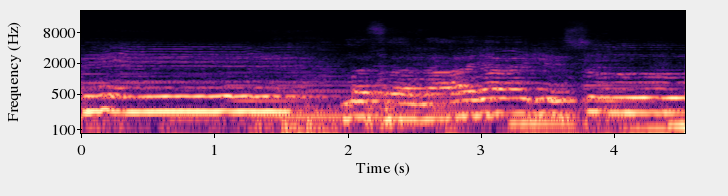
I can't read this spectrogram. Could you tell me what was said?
में मसलाया यीशु।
